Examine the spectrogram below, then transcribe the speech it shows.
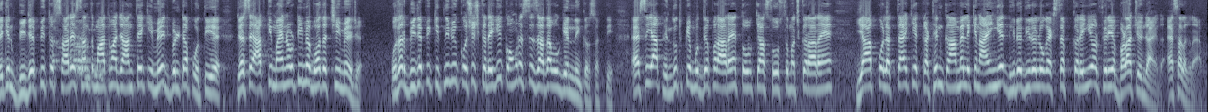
लेकिन बीजेपी तो सारे संत महात्मा जानते हैं कि इमेज बिल्टअप होती है। जैसे आपकी माइनॉरिटी में बहुत अच्छी इमेज है। उधर बीजेपी कितनी भी कोशिश करेगी, कांग्रेस से ज़्यादा वो गेन नहीं कर सकती। ऐसे ही आप हिंदुत्व के मुद्दे पर आ रहे हैं तो क्या सोच समझ कर आ रहे हैं? या आपको लगता है कि ये कठिन काम है, लेकिन आएँगे धीरे धीरे लोग एक्सेप्ट करेंगे और फिर ये बड़ा चेंज आएगा? ऐसा लग रहा है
